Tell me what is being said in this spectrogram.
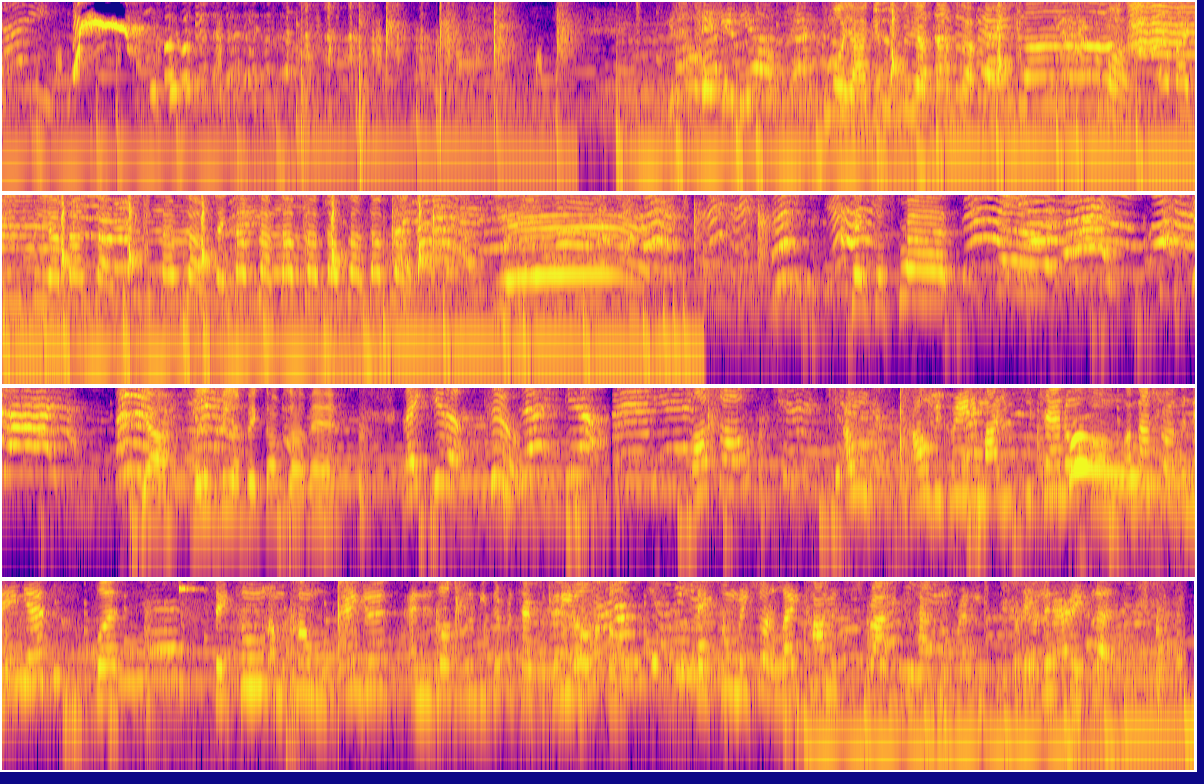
Come on, y'all. Give this video a thumbs up, man. Come on. Everybody give this video a thumbs up. Give us a thumbs up. Say thumbs up, thumbs up, thumbs up, thumbs up. Yeah. Say subscribe. Y'all, give this video a big thumbs up, man. Like it up too. Like it up. Also, I will, I will be creating my YouTube channel. Um, I'm not sure of the name yet, but stay tuned. I'm gonna come with bangers, and there's also gonna be different types of videos. So stay tuned. Make sure to like, comment, subscribe if you haven't already. Stay lit, stay blessed.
